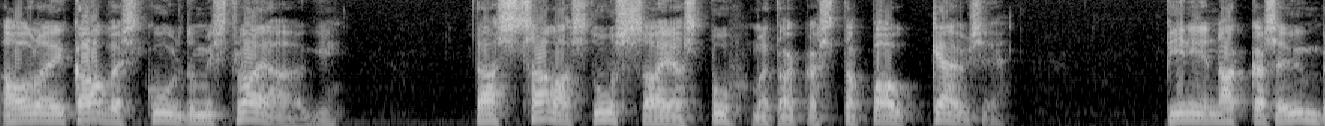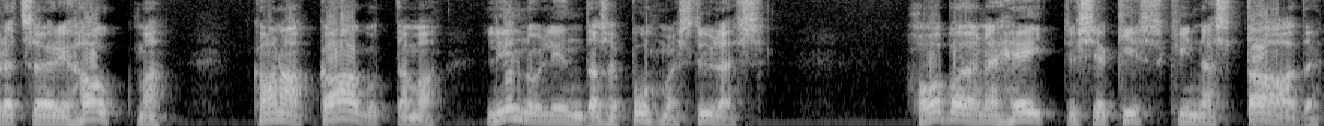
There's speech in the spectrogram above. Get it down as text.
A olei kavvest kuuldumist vajagi. Tast samast ussaiast puhma takas ta pauk käüse. Pinin hakkas ümbretsõõri haukma, kanak kaagutama, linnulindase puhmast üles. hobõne heitus ja kisk hinnast taade,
